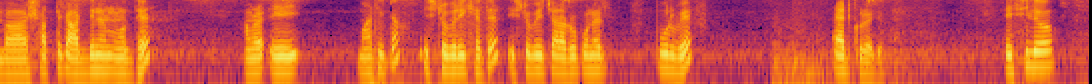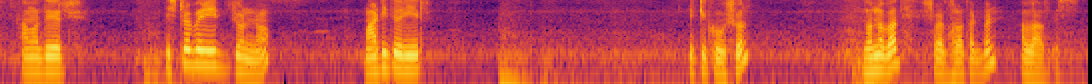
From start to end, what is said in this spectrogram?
বা সাত থেকে আট দিনের মধ্যে আমরা এই মাটিটা স্ট্রবেরি খেতে স্ট্রবেরি চারা রোপণের পূর্বে অ্যাড করে দেব। এই ছিল আমাদের স্ট্রবেরির জন্য মাটি তৈরির একটি কৌশল। ধন্যবাদ, সবাই ভালো থাকবেন। আল্লাহ হাফেজ।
